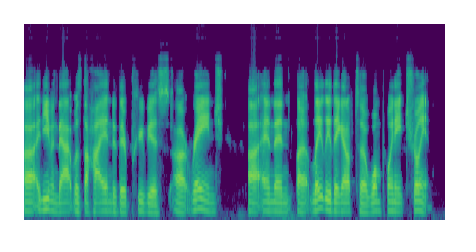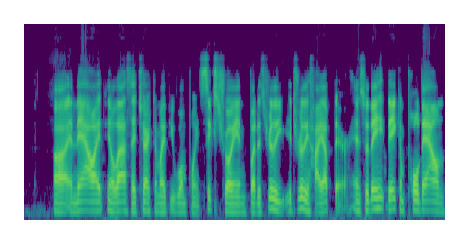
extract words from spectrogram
uh, and even that was the high end of their previous uh, range. Uh, and then lately they got up to 1.8 trillion. and now, I, you know, last I checked, it might be 1.6 trillion, but it's really it's really high up there. And so they they can pull down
